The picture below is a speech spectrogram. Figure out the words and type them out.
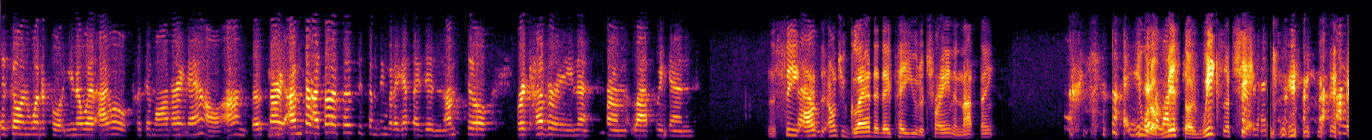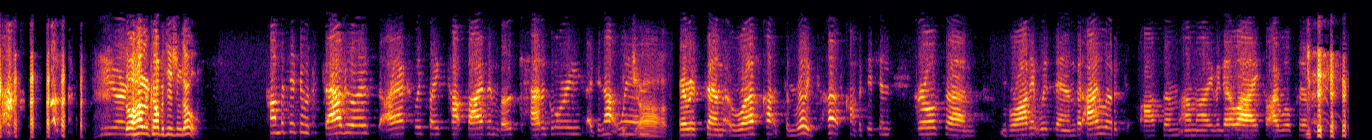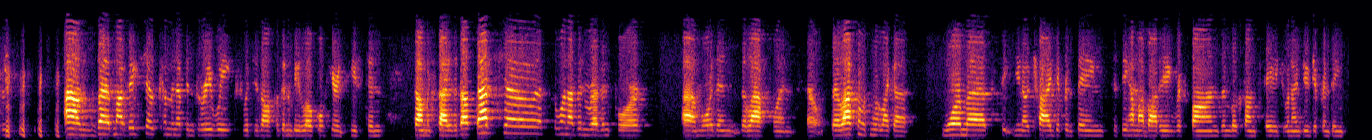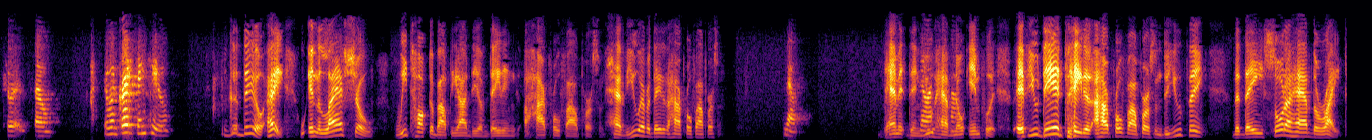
It's going wonderful. You know what? I will put them on right now. I'm so sorry. I'm sorry. I thought I posted something, but I guess I didn't. I'm still recovering from last weekend. See, so. aren't aren't you glad that they pay you to train and not think? you, you would have missed a weeks of check. so how did the competition go? Competition was fabulous. I actually placed top five in both categories. I did not win. Good job. There was some rough, some really tough competition. Girls um, brought it with them, but I looked awesome. I'm not even gonna lie, so I will put them. um, but my big show's coming up in three weeks, which is also going to be local here in Houston. So I'm excited about that show. That's the one I've been revving for uh, more than the last one. So the last one was more like a warm up, you know, try different things to see how my body responds and looks on stage when I do different things to it. So it went great. Thank you. Good deal. Hey, in the last show, we talked about the idea of dating a high profile person. Have you ever dated a high profile person? No. Damn it, then no, you have no input. If you did date a high profile person, do you think that they sort of have the right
